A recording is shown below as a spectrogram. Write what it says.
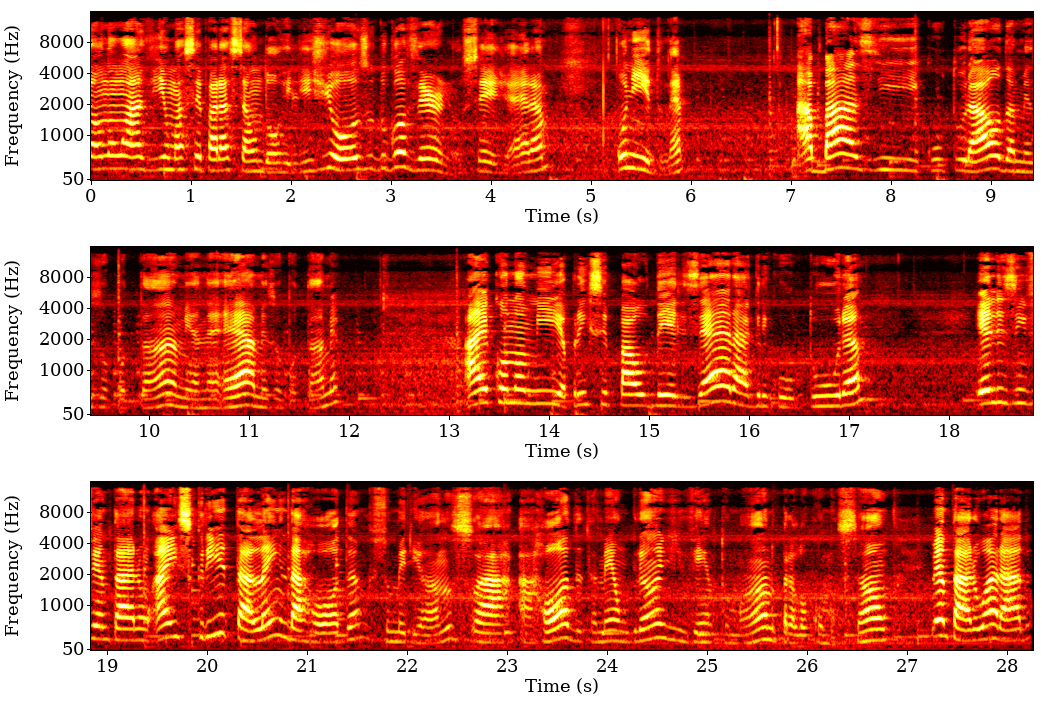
Então não havia uma separação do religioso do governo, ou seja, era unido, né? A base cultural da Mesopotâmia, né, é a Mesopotâmia. A economia principal deles era a agricultura. Eles inventaram a escrita além da roda, os sumerianos. A, a roda também é um grande invento humano para locomoção. Inventaram o arado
